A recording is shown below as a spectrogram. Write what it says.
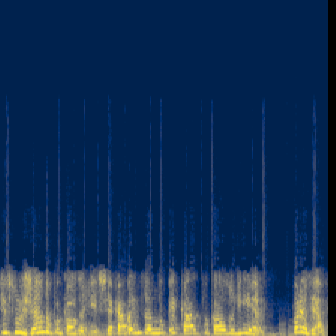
se sujando por causa disso e acaba entrando no pecado por causa do dinheiro. Por exemplo,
